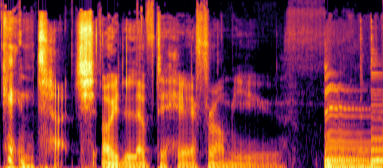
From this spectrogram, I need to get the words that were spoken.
get in touch. I'd love to hear from you.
